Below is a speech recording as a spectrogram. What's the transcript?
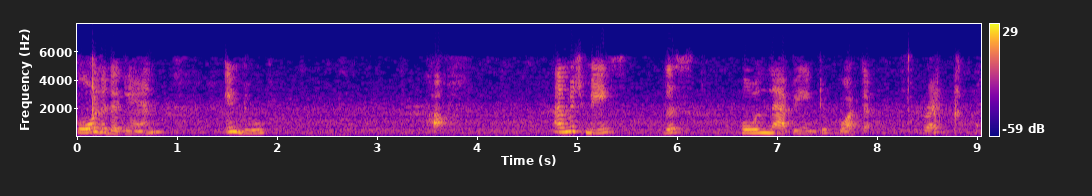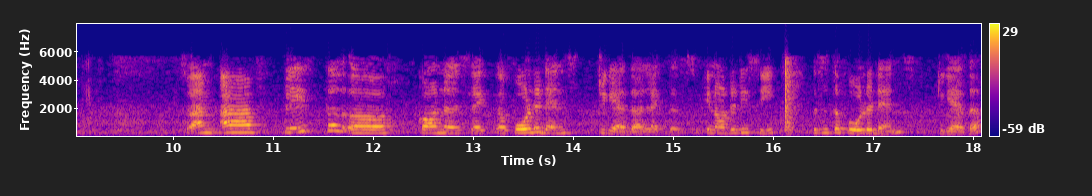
fold it again into half and which makes this whole nappy into quarter right so I'm I've placed the uh, corners like uh, folded ends together like this. You can already see this is the folded ends together.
